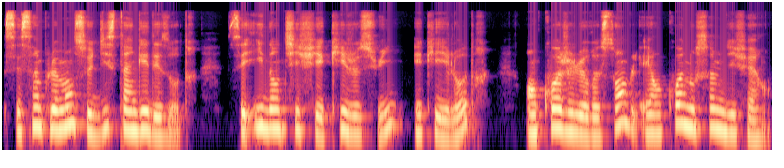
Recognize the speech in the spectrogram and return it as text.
c'est simplement se distinguer des autres. C'est identifier qui je suis et qui est l'autre, en quoi je lui ressemble et en quoi nous sommes différents.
